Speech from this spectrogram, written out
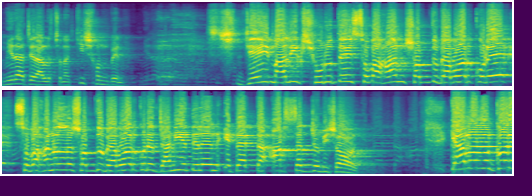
মিরাজের আলোচনা কি শুনবেন? যেই মালিক শুরুতেই সোবাহান শব্দ ব্যবহার করে, সোবাহানাল্লাহ শব্দ ব্যবহার করে জানিয়ে দিলেন, এটা একটা আশ্চর্য বিষয়। কেমন করে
